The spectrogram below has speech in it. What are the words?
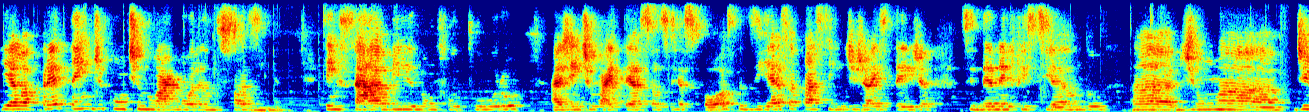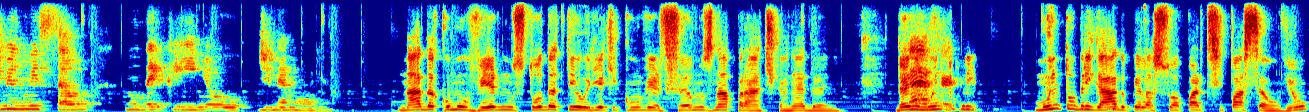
e ela pretende continuar morando sozinha. Quem sabe no futuro a gente vai ter essas respostas e essa paciente já esteja se beneficiando uh, de uma diminuição no declínio de memória nada como vermos toda a teoria que conversamos na prática, né, Dani? Dani, é, muito, muito obrigado pela sua participação, viu?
